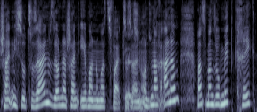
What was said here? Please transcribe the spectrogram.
Scheint nicht so zu sein, sondern scheint Ehemann Nummer zwei zu der sein. Und nach allem, was man so mitkriegt,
